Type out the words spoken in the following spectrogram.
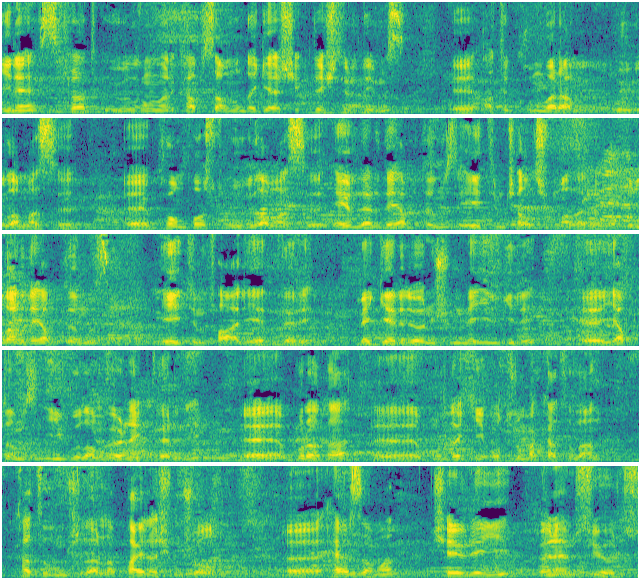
Yine sıfır atık uygulamaları kapsamında gerçekleştirdiğimiz e, atık kumbara uygulaması, e, kompost uygulaması, evlerde yaptığımız eğitim çalışmaları, okullarda yaptığımız eğitim faaliyetleri ve geri dönüşümle ilgili e, yaptığımız iyi uygulama örneklerini burada buradaki oturuma katılan katılımcılarla paylaşmış olduk. E, her zaman çevreyi önemsiyoruz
